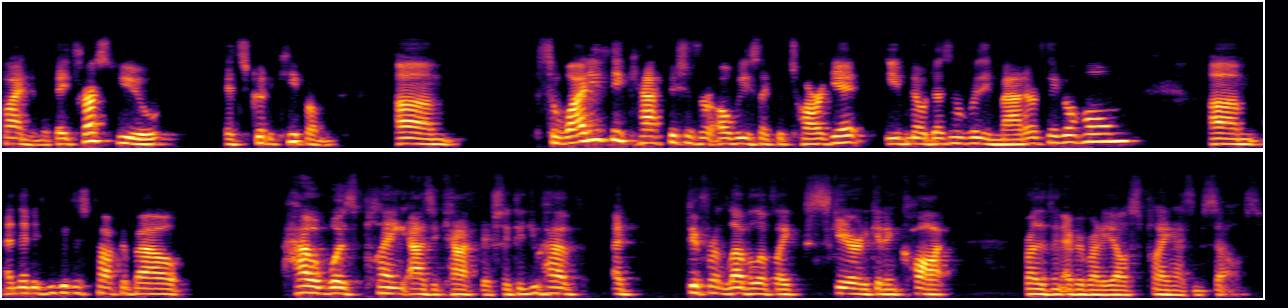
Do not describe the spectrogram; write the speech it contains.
find them. If they trust you, it's good to keep them. Um, so why do you think catfishes are always like the target, even though it doesn't really matter if they go home? Um, and then if you could just talk about how it was playing as a catfish. Like, did you have different level of like scared getting caught rather than everybody else playing as themselves?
